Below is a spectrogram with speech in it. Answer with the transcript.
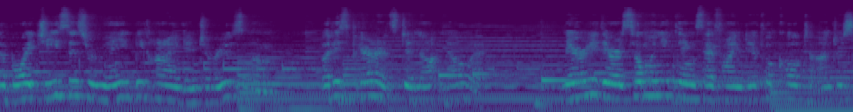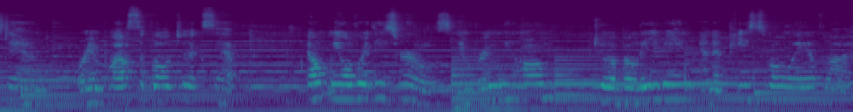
The boy Jesus remained behind in Jerusalem, but his parents did not know it. Mary, there are so many things I find difficult to understand or impossible to accept. Help me over these hurdles and bring me home to a believing and a peaceful way of life.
